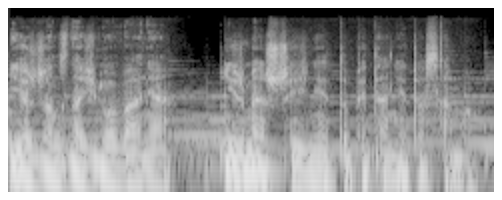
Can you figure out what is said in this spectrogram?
jeżdżąc na zimowania, niż mężczyźnie to pytanie to samo.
